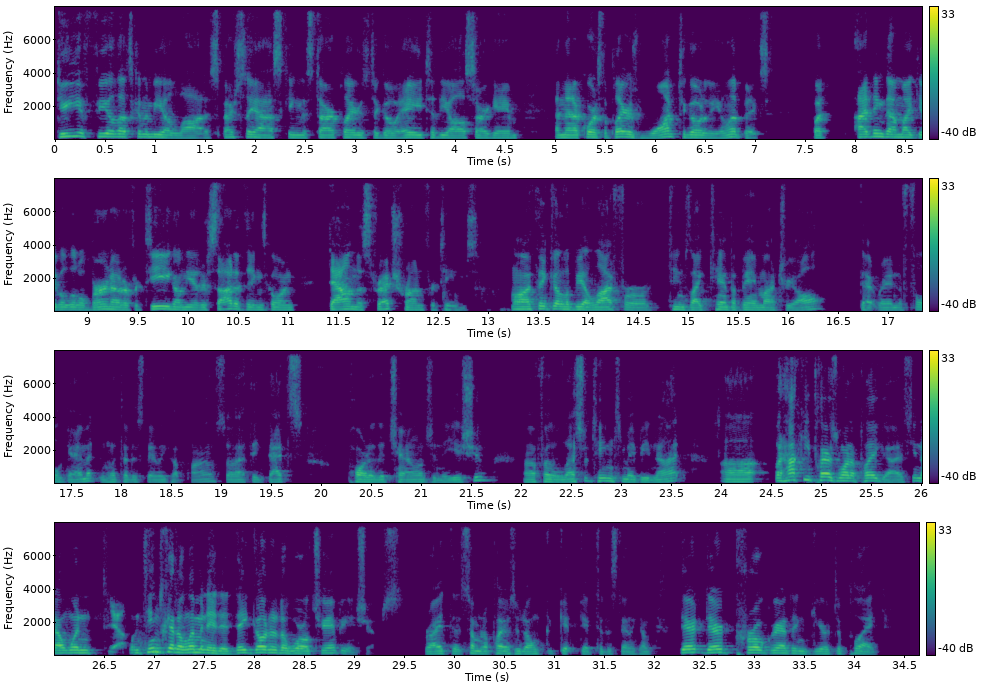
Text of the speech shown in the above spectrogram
Do you feel that's going to be a lot, especially asking the star players to go A to the All Star game? And then, of course, the players want to go to the Olympics. But I think that might give a little burnout or fatigue on the other side of things going down the stretch run for teams. Well, I think it'll be a lot for teams like Tampa Bay and Montreal that ran the full gamut and went to the Stanley Cup final. So I think that's part of the challenge and the issue. Uh, for the lesser teams, maybe not. Uh, but hockey players want to play, guys. You know, when yeah. when teams get eliminated, they go to the World Championships, right? The, some of the players who don't get get to the Stanley Cup, they're they're programmed and geared to play.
